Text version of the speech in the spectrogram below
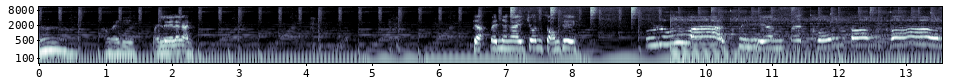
อืมเอาไงดี ไปเลยแล้วกัน จะเป็นยังไงชนสองทีรู้ว่าเสียงแต่คงต้องขอร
